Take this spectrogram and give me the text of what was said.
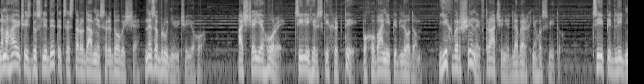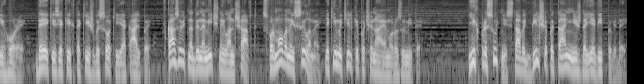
намагаючись дослідити це стародавнє середовище, не забруднюючи його. А ще є гори, цілі гірські хребти, поховані під льодом. Їх вершини втрачені для верхнього світу. Ці підлідні гори, деякі з яких такі ж високі, як Альпи, вказують на динамічний ландшафт, сформований силами, які ми тільки починаємо розуміти. Їх присутність ставить більше питань, ніж дає відповідей,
